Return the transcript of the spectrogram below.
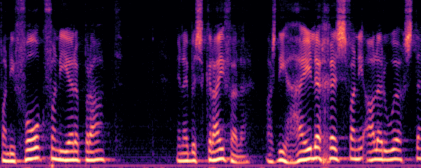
van die volk van die Here praat en hy beskryf hulle as die heiliges van die Allerhoogste.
